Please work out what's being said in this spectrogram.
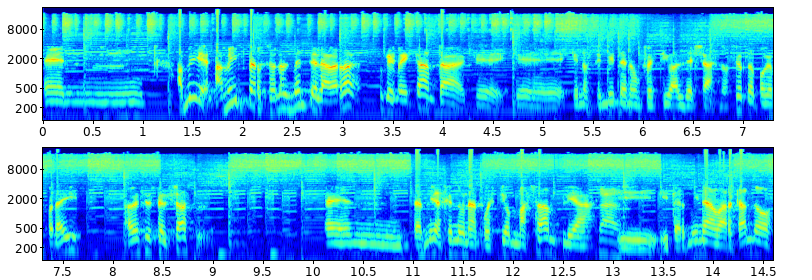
En- a, mí, a mí personalmente, la verdad, es que me encanta que, que- que nos inviten a un festival de jazz, ¿no es cierto? Porque por ahí a veces el jazz en- termina siendo una cuestión más amplia Claro. y, y termina abarcando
